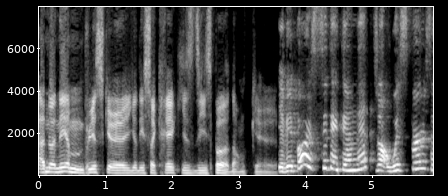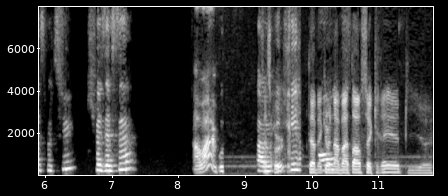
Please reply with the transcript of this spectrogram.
anonyme, puisqu'il y a des secrets qui se disent pas. Donc, euh, Il n'y avait pas un site Internet, genre Whisper, ça se peut-tu, qui faisait ça? Ah ouais? Comme se peut. écrire. t'es avec un avatar secret, puis. euh,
